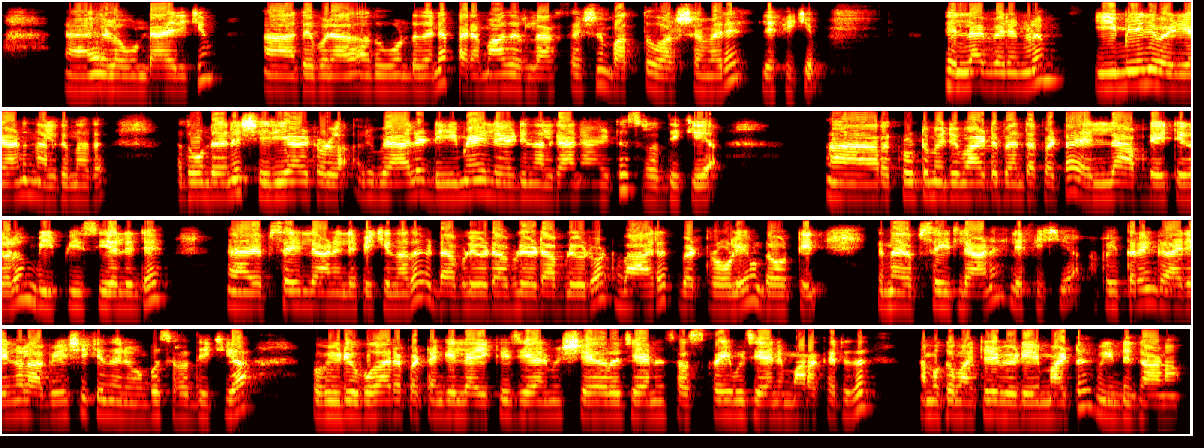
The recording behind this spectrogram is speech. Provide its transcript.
ഇളവുണ്ടായിരിക്കും. അതേപോലെ അതുകൊണ്ട് തന്നെ പരമാവധി റിലാക്സേഷൻ പത്ത് വർഷം വരെ ലഭിക്കും. എല്ലാ വിവരങ്ങളും ഇമെയിൽ വഴിയാണ് നൽകുന്നത്. അതുകൊണ്ട് തന്നെ ശരിയായിട്ടുള്ള ഒരു വാലിഡ് ഇമെയിൽ ഐ ഡി നൽകാനായിട്ട് ശ്രദ്ധിക്കുക. റിക്രൂട്ട്മെന്റുമായിട്ട് ബന്ധപ്പെട്ട എല്ലാ അപ്ഡേറ്റുകളും ബി പി സി എല്ലിന്റെ വെബ്സൈറ്റിലാണ് ലഭിക്കുന്നത് W W W dot Bharat petroleum dot in എന്ന വെബ്സൈറ്റിലാണ് ലഭിക്കുക. അപ്പൊ ഇത്രയും കാര്യങ്ങൾ അപേക്ഷിക്കുന്നതിന് മുമ്പ് ശ്രദ്ധിക്കുക. അപ്പൊ വീഡിയോ ഉപകാരപ്പെട്ടെങ്കിൽ ലൈക്ക് ചെയ്യാനും ഷെയർ ചെയ്യാനും സബ്സ്ക്രൈബ് ചെയ്യാനും മറക്കരുത്. നമുക്ക് മറ്റൊരു വീഡിയോയുമായിട്ട് വീണ്ടും കാണാം.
